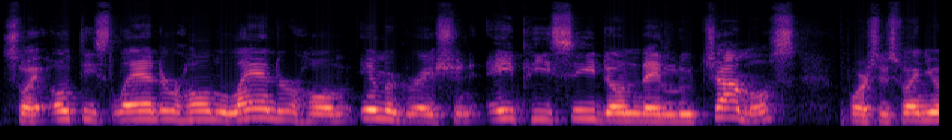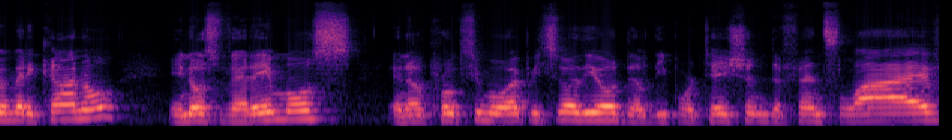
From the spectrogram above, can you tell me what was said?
Soy Otis Landerholm, Landerholm Immigration APC, donde luchamos por su sueño americano y nos veremos en el próximo episodio del Deportation Defense Live.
